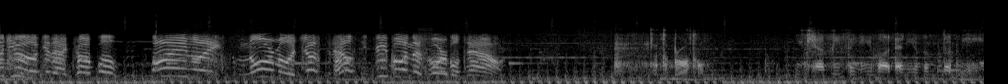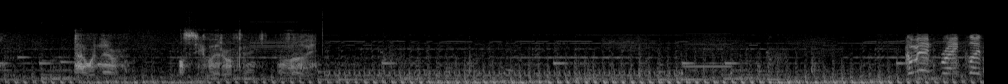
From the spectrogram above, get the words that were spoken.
Would you look at that couple? Finally, some normal, adjusted, healthy people in this horrible town. At the brothel. You can't be thinking about any of them but me. I would never. I'll see you later, okay? I love you. Come in, Franklin.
